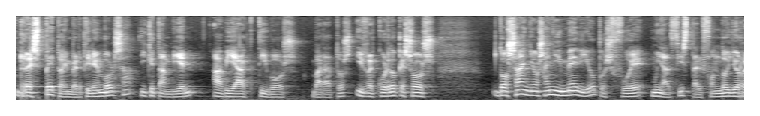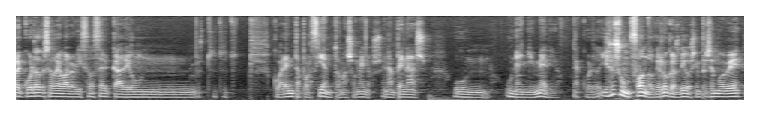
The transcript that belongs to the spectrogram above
respeto a invertir en bolsa y que también había activos baratos. Y recuerdo que esos dos años, año y medio, pues fue muy alcista. El fondo yo recuerdo que se revalorizó cerca de un 40% más o menos en apenas un, año y medio, ¿de acuerdo? Y eso es un fondo, que es lo que os digo, siempre se mueve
